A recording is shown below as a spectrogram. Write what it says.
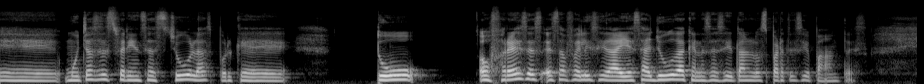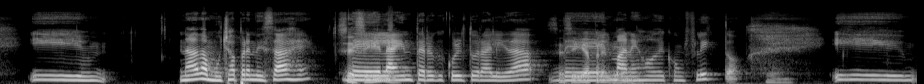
eh, muchas experiencias chulas porque tú ofreces esa felicidad y esa ayuda que necesitan los participantes. Y nada, mucho aprendizaje, de la interculturalidad, del manejo de conflicto. Y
